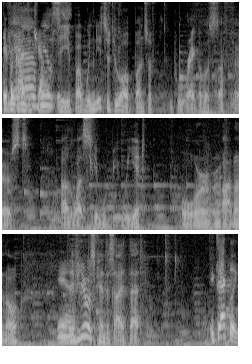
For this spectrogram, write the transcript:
Different kinds of Yeah, we'll challenges. see, but we need to do a bunch of regular stuff first. Otherwise, it would be weird. Or, I don't know. Yeah. The viewers can decide that. Exactly.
